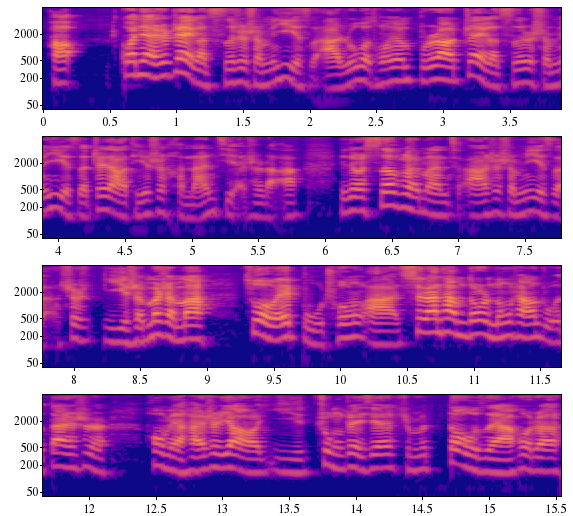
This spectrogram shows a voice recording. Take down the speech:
好，关键是这个词是什么意思啊？如果同学们不知道这个词是什么意思，这道题是很难解释的啊。也就是 supplement 啊是什么意思？是以什么什么作为补充啊？虽然他们都是农场主，但是后面还是要以种这些什么豆子呀，或者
